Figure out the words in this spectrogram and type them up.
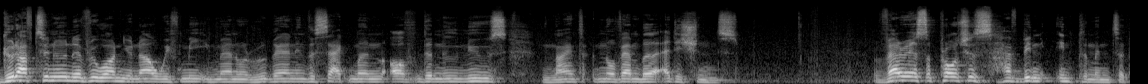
Good afternoon, everyone. You're now with me, Emmanuel Ruben, in the segment of the Noon News 9th November editions. Various approaches have been implemented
